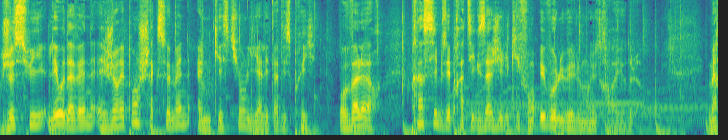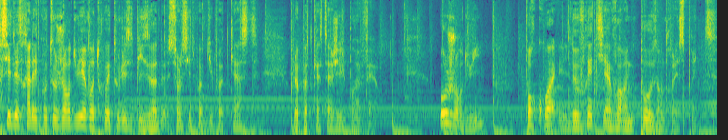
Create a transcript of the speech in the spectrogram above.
Je suis Léo Daven et je réponds chaque semaine à une question liée à l'état d'esprit, aux valeurs, principes et pratiques agiles qui font évoluer le monde du travail au-delà. Merci d'être à l'écoute aujourd'hui et retrouvez tous les épisodes sur le site web du podcast, lepodcastagile.fr. Aujourd'hui, pourquoi il devrait y avoir une pause entre les sprints?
